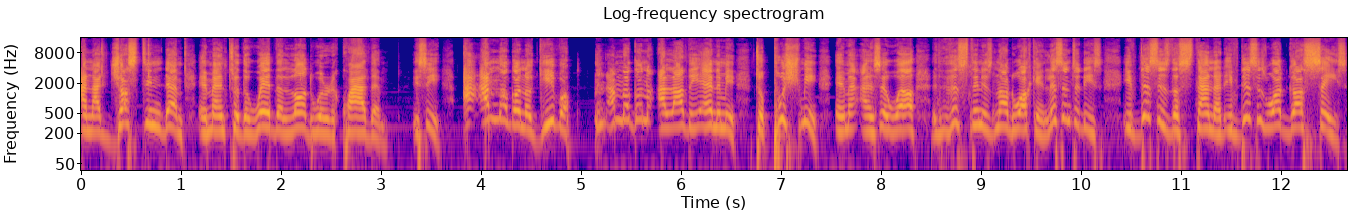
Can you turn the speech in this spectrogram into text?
and adjusting them, amen, to the way the Lord will require them. You see, I, am not going to give up. I'm not going to allow the enemy to push me, amen, and say, well, this thing is not working. Listen to this. If this is the standard, if this is what God says,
